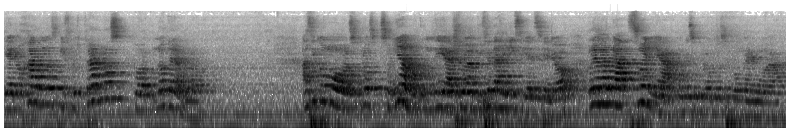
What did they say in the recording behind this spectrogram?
y a enojarnos y frustrarnos por no tenerlo. Así como nosotros soñamos un día lluevan pisetas de Lizzie del cielo, una marca sueña con que su producto se ponga de moda.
